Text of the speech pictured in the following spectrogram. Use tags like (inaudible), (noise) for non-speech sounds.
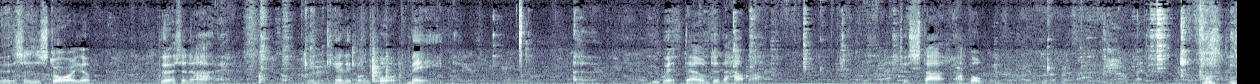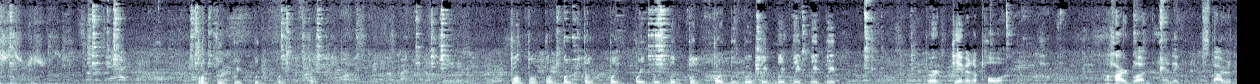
This is a story of Bert and I in Kennebunkport, Maine. Uh, we went down to the harbor to start our boat. Bert gave it a pull, a hard one, and it started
